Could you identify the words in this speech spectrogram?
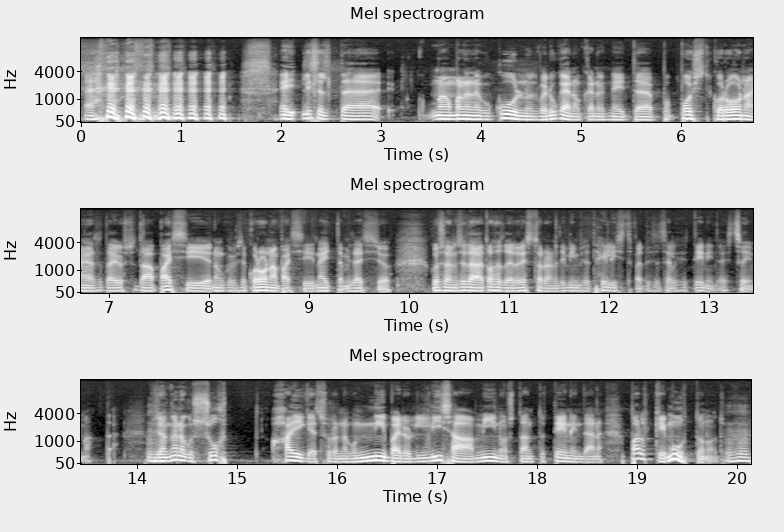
ei, lihtsalt äh, no ma olen nagu kuulnud või lugenud ka nüüd neid äh, po- post-koroona ja seda just seda passi, nagu see koroonapassi näitamise asju, kus on seda, et osadel restoranidel inimesed helistavad lihtsalt selleks, et teenindaja eest sõimata. -hmm. see on ka nagu suht haige, et sul on nagu nii palju lisamiinust antud teenindajana, palk ei muutunud mm, -hmm.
